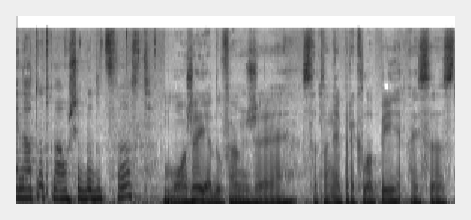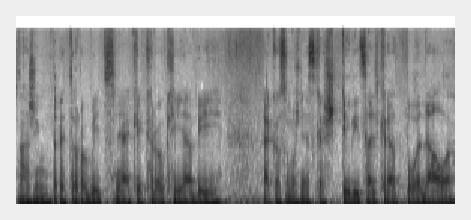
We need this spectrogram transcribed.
aj na tú tmavšiu budúcnosť? Môže, ja dúfam, že sa to nepreklopí. Aj sa snažím preto robiť nejaké kroky, aby, ako som už dneska 40 krát povedal,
